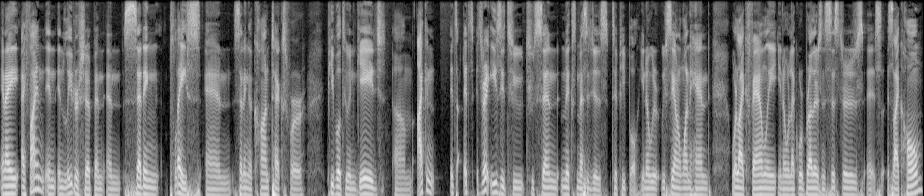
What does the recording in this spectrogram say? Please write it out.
And I, I find in, in leadership and, and setting place and setting a context for people to engage, um, I can it's it's it's very easy to to send mixed messages to people. You know, we we say on one hand we're like family, you know, we're like we're brothers and sisters. It's it's like home.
